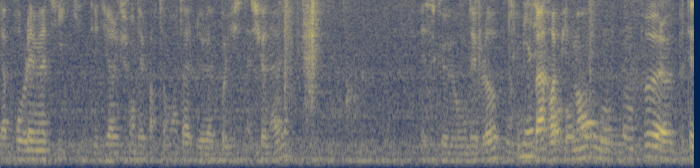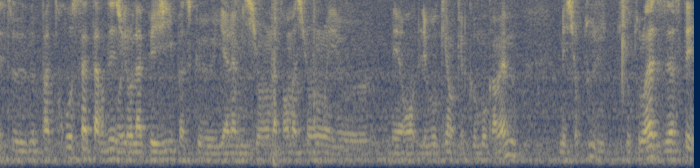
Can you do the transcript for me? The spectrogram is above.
la problématique des directions départementales de la police nationale. Est-ce qu'on développe ou Bien Bah, sûr. rapidement on, ou- on- on peut euh, peut-être euh, ne pas trop s'attarder Oui. sur l'APJ parce qu'il y a la mission, la formation, et, euh, mais l'évoquer en quelques mots quand même, mais surtout sur tout le reste des aspects.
